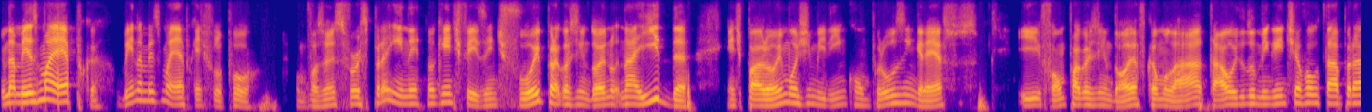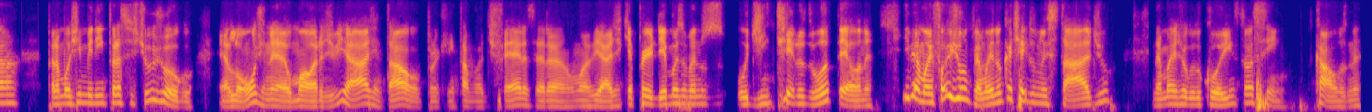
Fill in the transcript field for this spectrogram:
E na mesma época, bem na mesma época, a gente falou, pô, vamos fazer um esforço para ir, né? Então o que a gente fez? A gente foi para Guaxindóia, na ida, a gente parou em Mojimirim, comprou os ingressos e fomos para Guaxindóia, ficamos lá tal, e no domingo a gente ia voltar para para Mojimirim para assistir o jogo. É longe, né? Uma hora de viagem tal. Para quem tava de férias, era uma viagem que ia perder mais ou menos o dia inteiro do hotel, né? E minha mãe foi junto. Minha mãe nunca tinha ido no estádio, ainda mais jogo do Corinthians, então assim, caos, né?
